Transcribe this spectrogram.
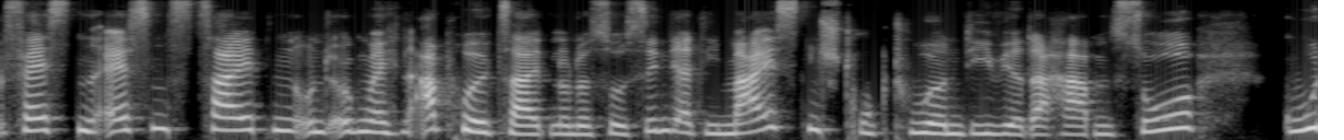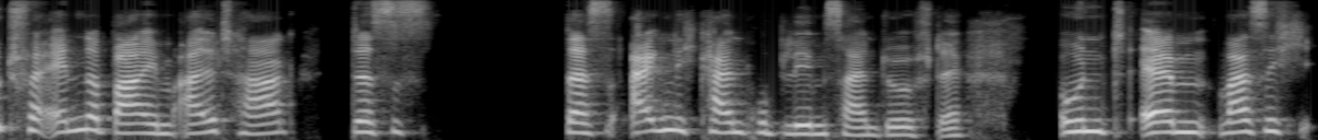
festen Essenszeiten und irgendwelchen Abholzeiten oder so, sind ja die meisten Strukturen, die wir da haben, so gut veränderbar im Alltag, dass es das eigentlich kein Problem sein dürfte. Und ähm, was ich,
